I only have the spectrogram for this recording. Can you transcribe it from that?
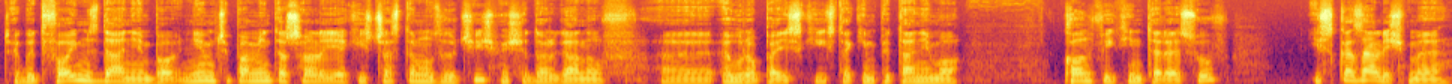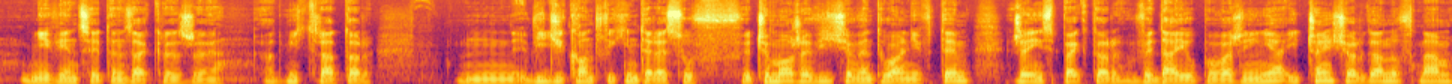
czy jakby twoim zdaniem, bo nie wiem, czy pamiętasz, ale jakiś czas temu zwróciliśmy się do organów europejskich z takim pytaniem o konflikt interesów i wskazaliśmy mniej więcej ten zakres, że administrator widzi konflikt interesów, czy może widzieć ewentualnie w tym, że inspektor wydaje upoważnienia i część organów nam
